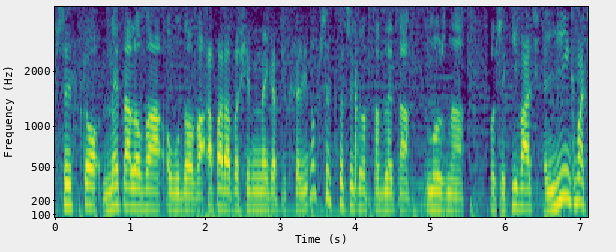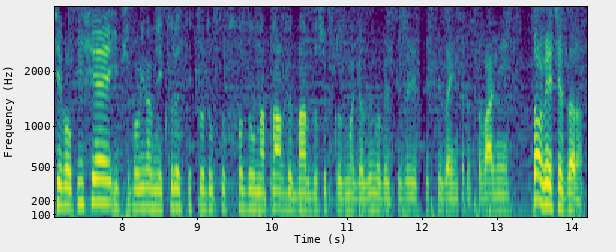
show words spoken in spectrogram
wszystko. Metalowa obudowa, aparat 8 megapikseli, no wszystko, czego od tableta można oczekiwać. Link macie w opisie i przypominam, niektóre z tych produktów schodzą naprawdę bardzo szybko z magazynu, więc jeżeli jesteście zainteresowani, to wiecie co robić.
